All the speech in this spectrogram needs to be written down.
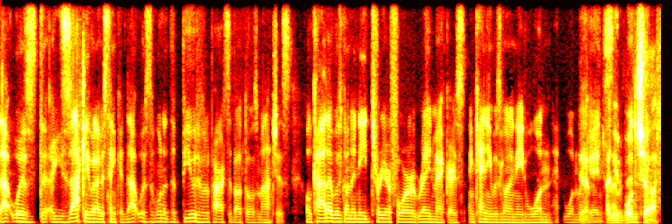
That was the, exactly what I was thinking. That was one of the beautiful parts about those matches. Okada was going to need three or four rainmakers, and Kenny was going to need one one Yeah, wing I need one shot.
